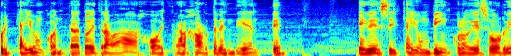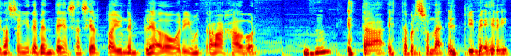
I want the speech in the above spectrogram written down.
porque hay un contrato de trabajo, es trabajador dependiente, quiere decir que hay un vínculo de subordinación y dependencia, ¿cierto? Hay un empleador y un trabajador. esta, esta persona, el primer,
